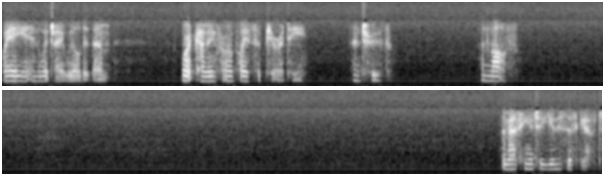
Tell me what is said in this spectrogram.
way in which I wielded them weren't coming from a place of purity and truth. and love. I'm asking you to use this gift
